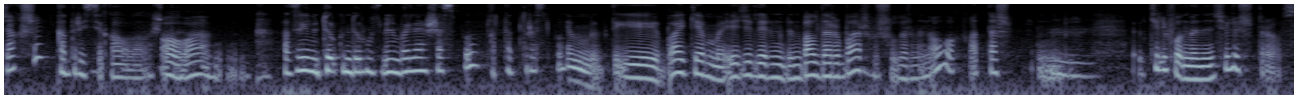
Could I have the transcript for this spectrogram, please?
жакшы. Кантип эле кабыл алышты. Ооба. Азыр эми төркүндөрүңүз менен байланышасызбы каттап турасызбы? Эми тиги байкем эжелеримдин балдары бар ошолор менен. Ооба катташып телефон менен сүйлөшүп турабыз.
